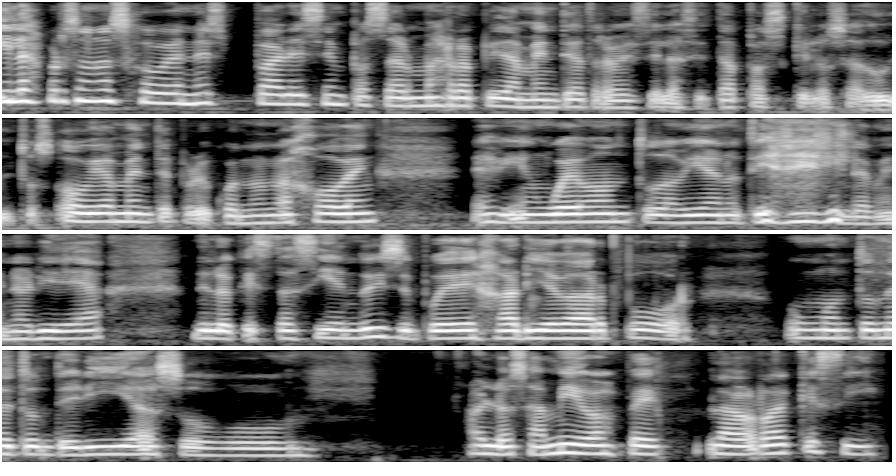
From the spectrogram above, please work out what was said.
Y las personas jóvenes parecen pasar más rápidamente a través de las etapas que los adultos. Obviamente, porque cuando uno es joven es bien huevón, todavía no tiene ni la menor idea de lo que está haciendo y se puede dejar llevar por un montón de tonterías o, los amigos, pero la verdad que sí.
